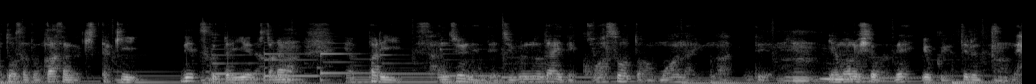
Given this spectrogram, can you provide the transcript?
お父さんとお母さんが切った木で作った家だからやっぱり30年で自分の代で壊そうとは思わないよなって山の人はねよく言ってるんですよね。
